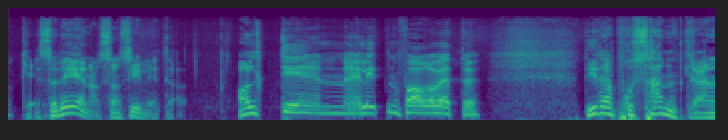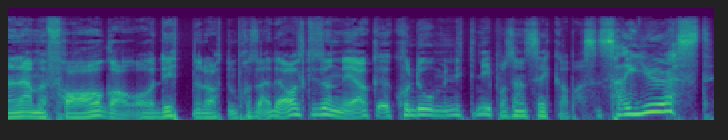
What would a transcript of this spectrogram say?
Ok, så det er en sannsynlighet. Alltid en liten fare, vet du. De der prosentgreiene der med farer og ditten og datten Det er alltid sånn ja, kondom 99 sikker. Bare sånn, seriøst?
